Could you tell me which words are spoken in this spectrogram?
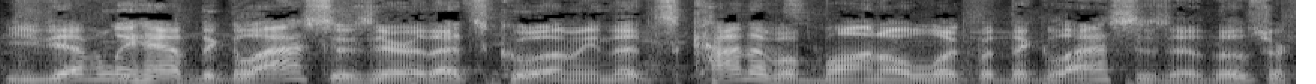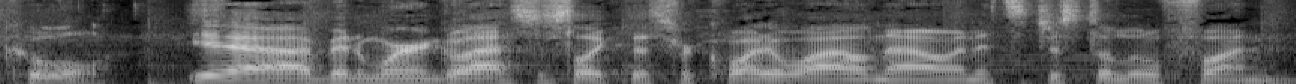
You definitely have the glasses there. That's cool. I mean, that's kind of a Bono look with the glasses there. Those are cool. Yeah, I've been wearing glasses like this for quite a while now, and it's just a little fun.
